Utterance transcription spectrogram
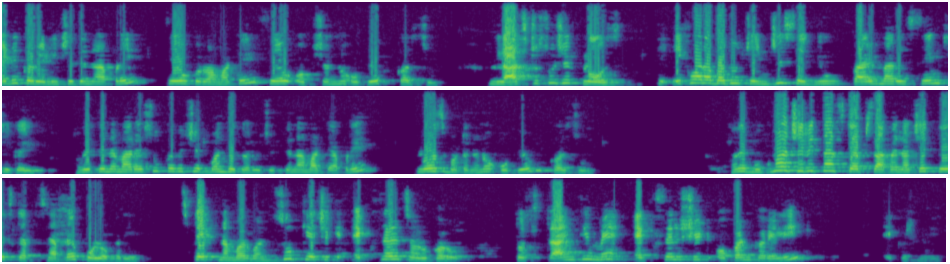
એડ કરેલી છે તેને આપણે સેવ કરવા માટે સેવ ઓપ્શનનો ઉપયોગ કરશું. લાસ્ટ શું છે? ક્લોઝ કે એકવાર આ બધું ચેન્જીસ થઈ ગયું ફાઇલ મારે સેવ થઈ ગઈ, હવે તેને મારે શું કરવું છે? બંધ કરવું છે. તેના માટે આપણે ક્લોઝ બટનનો ઉપયોગ કરશું. હવે બુકમાં જે રીતના સ્ટેપ્સ આપેલા છે તે સ્ટેપ્સને આપણે ફોલો કરીએ. સ્ટેપ નંબર વન શું કહે છે કે એક્સેલ શરૂ કરો? તો ટાઈમથી મેં એક્સેલ શીટ ઓપન કરેલી. એક જ મિનિટ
